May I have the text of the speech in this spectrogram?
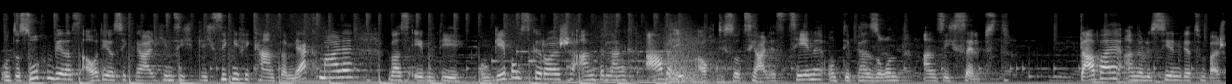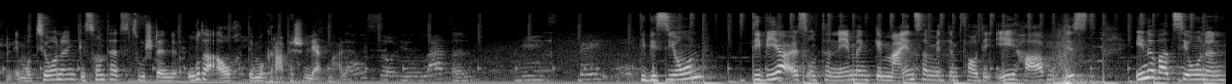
untersuchen wir das Audiosignal hinsichtlich signifikanter Merkmale, was eben die Umgebungsgeräusche anbelangt, aber eben auch die soziale Szene und die Person an sich selbst. Dabei analysieren wir zum Beispiel Emotionen, Gesundheitszustände oder auch demografische Merkmale. Die Vision die wir als Unternehmen gemeinsam mit dem VDE haben, ist, Innovationen,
